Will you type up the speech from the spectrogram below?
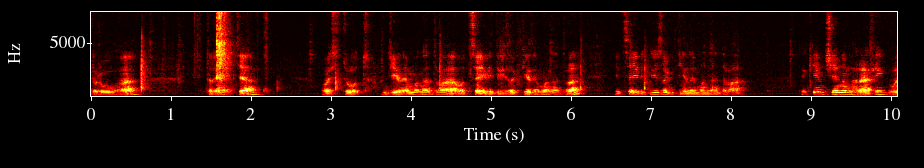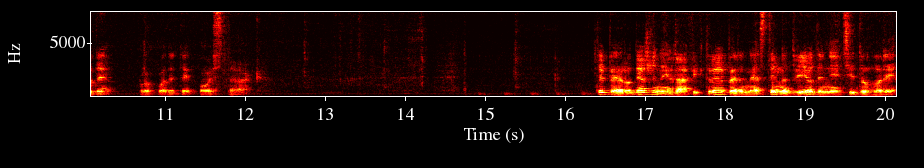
друга, третя. Ось тут ділимо на 2. Оцей відрізок ділимо на 2. І цей відрізок ділимо на 2. Таким чином графік буде проходити ось так. Тепер одержаний графік треба перенести на 2 одиниці догори.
